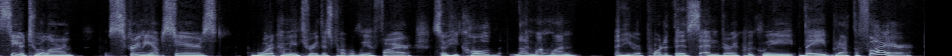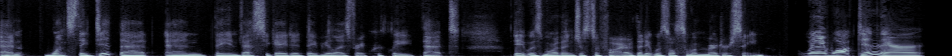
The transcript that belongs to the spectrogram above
CO2 alarm, screaming upstairs, water coming through, there's probably a fire. So he called 911 and he reported this, and very quickly they put out the fire. And once they did that and they investigated, they realized very quickly that it was more than just a fire, that it was also a murder scene when I walked in there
